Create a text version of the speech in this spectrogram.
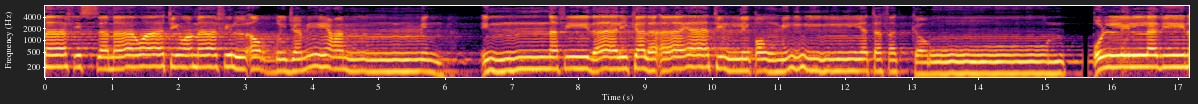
ما في السماوات وما في الأرض جميعا منه. إن في ذلك لآيات لقوم يتفكرون. قل للذين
